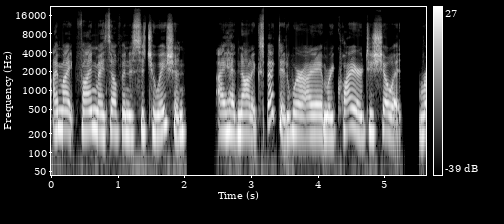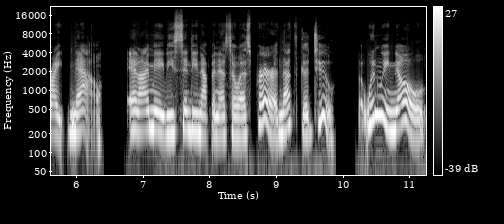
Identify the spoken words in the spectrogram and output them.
I might find myself in a situation I had not expected where I am required to show it right now. And I may be sending up an SOS prayer, and that's good too. But when we know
